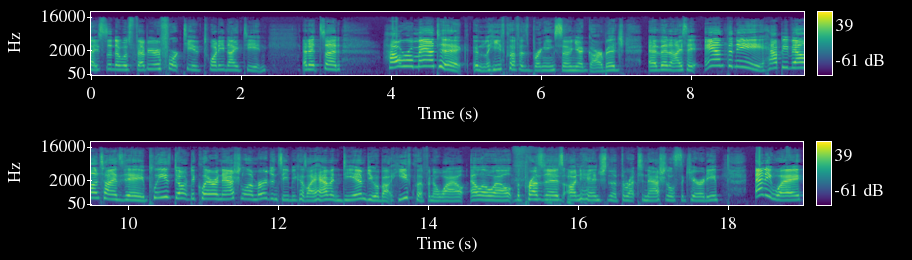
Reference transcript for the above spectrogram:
i said it was february 14th 2019 and it said how romantic and heathcliff is bringing sonia garbage and then i say anthony happy valentine's day please don't declare a national emergency because i haven't dm'd you about heathcliff in a while lol the president is unhinged in the threat to national security Anyway,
